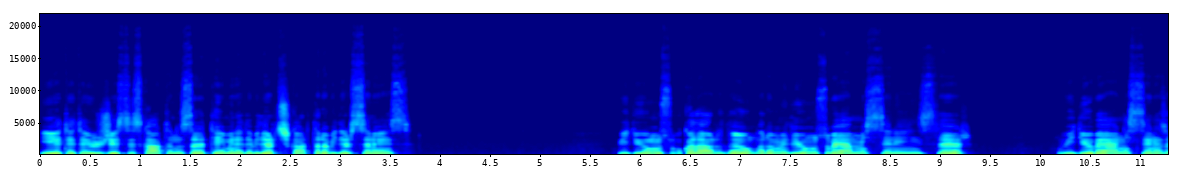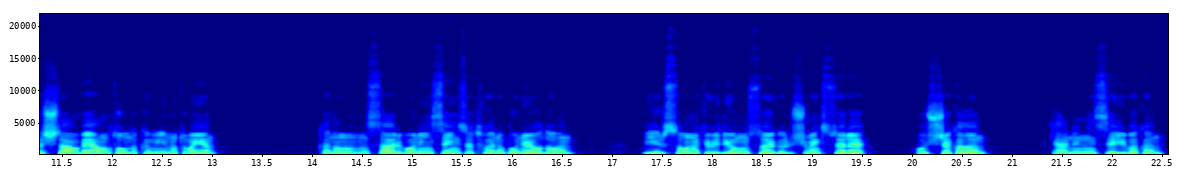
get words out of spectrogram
İETT ücretsiz kartınızı temin edebilir, çıkarttırabilirsiniz. Videomuz bu kadardı. Umarım videomuzu beğenmişsinizdir. Video beğendiyseniz aşağıdan beğen butonuna kılmayı unutmayın. Kanalımıza abone değilseniz lütfen abone olun. Bir sonraki videomuzda görüşmek üzere. Hoşça kalın. Kendinize iyi bakın.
